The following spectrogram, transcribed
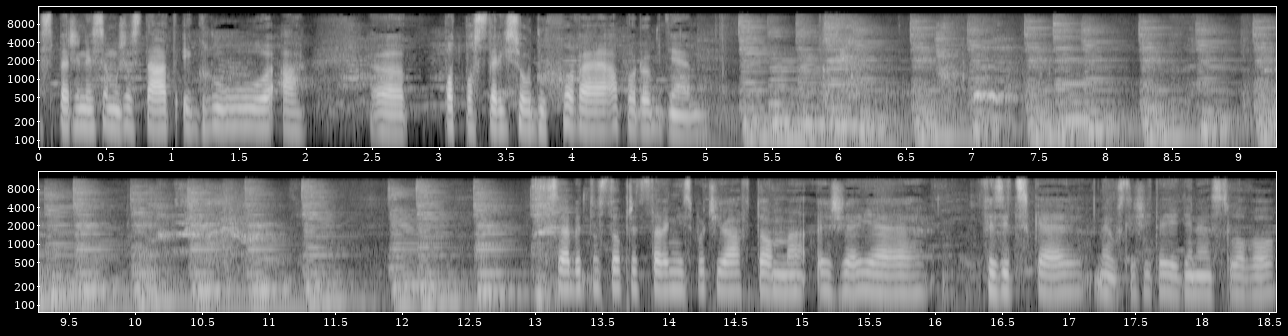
z peřiny se může stát iglů a e, pod postelí jsou duchové a podobně. Bytnost toho představení spočívá v tom, že je fyzické, neuslyšíte jediné slovo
